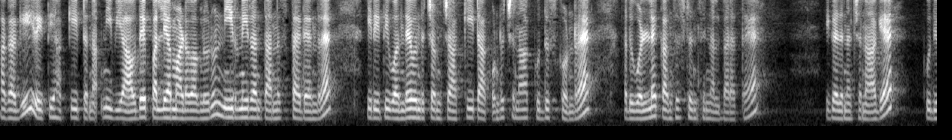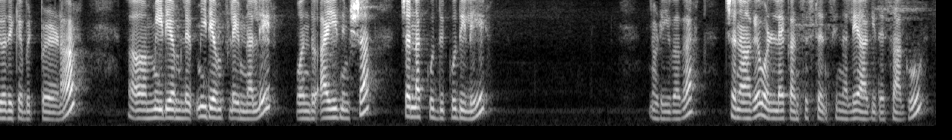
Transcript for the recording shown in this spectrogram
ಹಾಗಾಗಿ ಈ ರೀತಿ ಅಕ್ಕಿ ಹಿಟ್ಟನ್ನ ನೀವು ಯಾವುದೇ ಪಲ್ಯ ಮಾಡುವಾಗ್ಲೂ ನೀರು ನೀರು ಅಂತ ಅನ್ನಿಸ್ತಾ ಇದೆ ಅಂದರೆ ಈ ರೀತಿ ಒಂದೇ ಒಂದು ಚಮಚ ಅಕ್ಕಿ ಹಿಟ್ಟು ಹಾಕ್ಕೊಂಡು ಚೆನ್ನಾಗಿ ಕುದಿಸ್ಕೊಂಡ್ರೆ ಅದು ಒಳ್ಳೆ ಕನ್ಸಿಸ್ಟೆನ್ಸಿನಲ್ಲಿ ಬರುತ್ತೆ. ಈಗ ಅದನ್ನು ಚೆನ್ನಾಗೆ ಕುದಿಯೋದಕ್ಕೆ ಬಿಟ್ಬಿಡೋಣ. ಮೀಡಿಯಮ್ ಮೀಡಿಯಮ್ ಫ್ಲೇಮ್ನಲ್ಲಿ ಒಂದು ಐದು ನಿಮಿಷ ಚೆನ್ನಾಗಿ ಕುದಿ, ಕುದಿಲಿ. ನೋಡಿ, ಇವಾಗ ಚೆನ್ನಾಗೆ ಒಳ್ಳೆ ಕನ್ಸಿಸ್ಟೆನ್ಸಿನಲ್ಲಿ ಆಗಿದೆ ಸಾಗು.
